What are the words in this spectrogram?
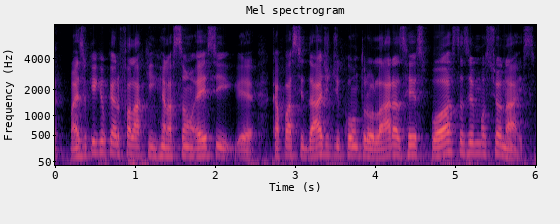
Mas o que, que eu quero falar aqui em relação a esse é, capacidade de controlar as respostas emocionais.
